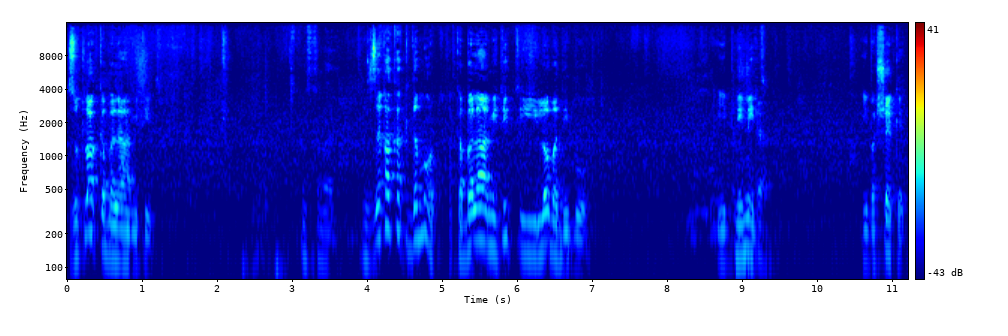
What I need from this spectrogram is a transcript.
זאת לא הקבלה האמיתית. זה רק הקדמות. הקבלה האמיתית היא לא בדיבור, היא פנימית. היא בשקט.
